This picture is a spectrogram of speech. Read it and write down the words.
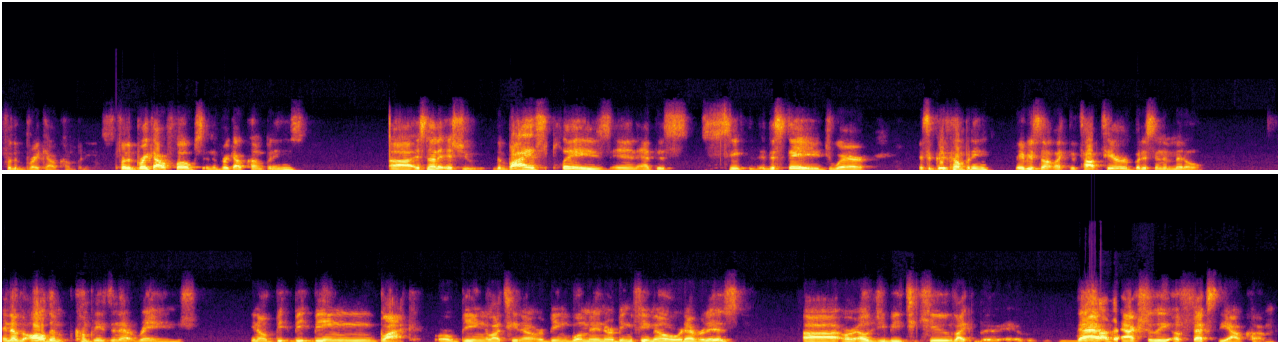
for the breakout companies. For the breakout folks and the breakout companies, uh, it's not an issue. The bias plays in at this the stage where it's a good company. Maybe it's not like the top tier, but it's in the middle. And of all the companies in that range, you know, be, be, being black or being Latina or being woman or being female or whatever it is, uh, or LGBTQ, like that Other. actually affects the outcome,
